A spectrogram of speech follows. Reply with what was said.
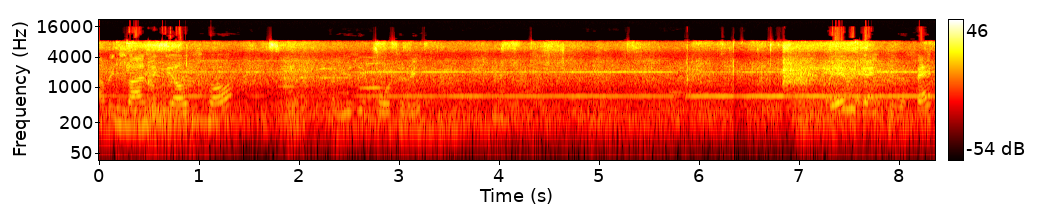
I'm excising the old score. I'm using cautery. There we're going to the fat.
